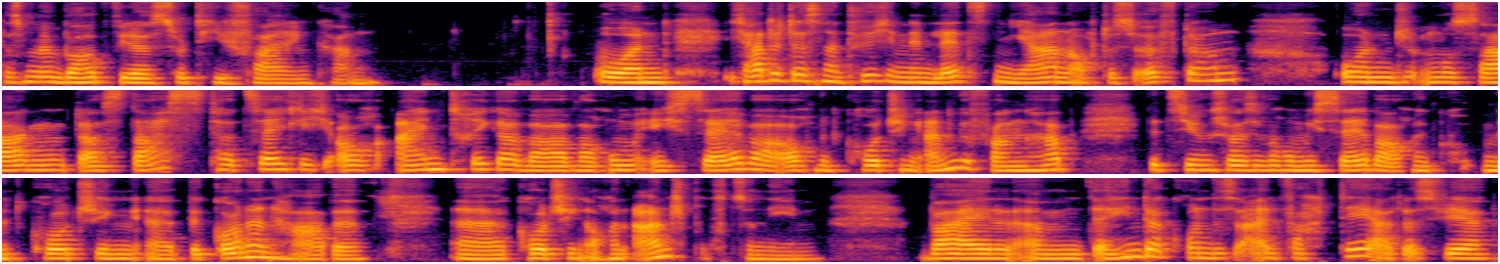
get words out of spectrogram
dass man überhaupt wieder so tief fallen kann. Und ich hatte das natürlich in den letzten Jahren auch des Öfteren und muss sagen, dass das tatsächlich auch ein Trigger war, warum ich selber auch mit Coaching angefangen habe, beziehungsweise warum ich selber auch in, mit Coaching äh, begonnen habe, äh, Coaching auch in Anspruch zu nehmen. Weil ähm, der Hintergrund ist einfach der, dass wir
